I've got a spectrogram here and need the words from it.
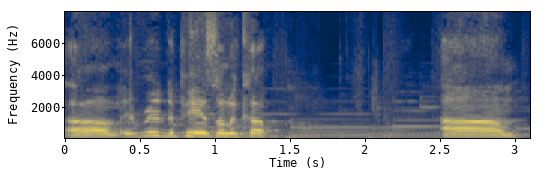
um, it really depends on the couple. Um,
